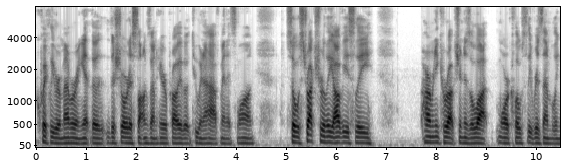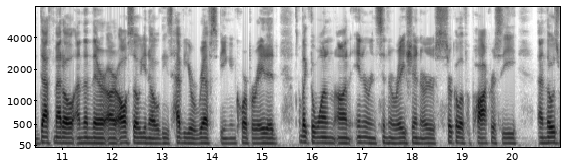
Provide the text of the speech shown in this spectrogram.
quickly remembering it, the the shortest songs on here are probably about two and a half minutes long. So structurally, obviously, Harmony Corruption is a lot more closely resembling death metal. And then there are also, you know, these heavier riffs being incorporated, like the one on Inner Incineration or Circle of Hypocrisy. And those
